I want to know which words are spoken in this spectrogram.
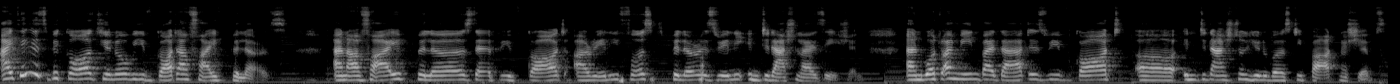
I think it's because, you know, we've got our five pillars. And our five pillars that we've got are really first pillar is really internationalization. And what I mean by that is we've got uh, international university partnerships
